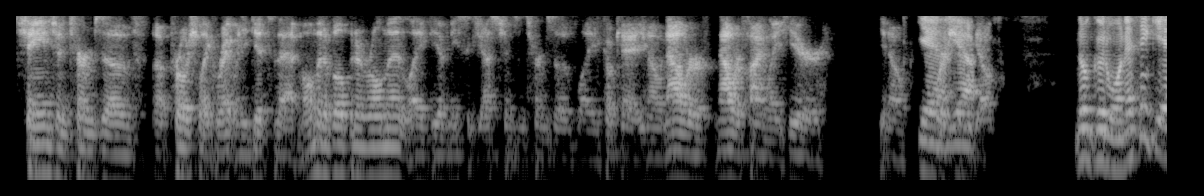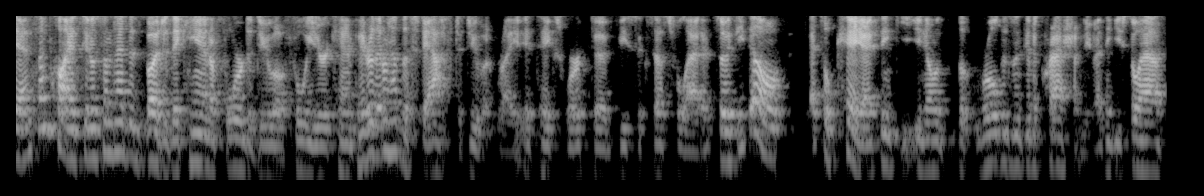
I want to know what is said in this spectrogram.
change in terms of approach like right when you get to that moment of open enrollment? Like do you have any suggestions in terms of like okay you know now we're now we're finally here you know yeah yeah no good one. I think yeah and some clients you know sometimes it's budget. They can't afford to do a full year campaign or they don't have the staff to do it right? It takes work to be successful at it. So if you don't that's okay. I think you know the world isn't going to crash on you. I think you still have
